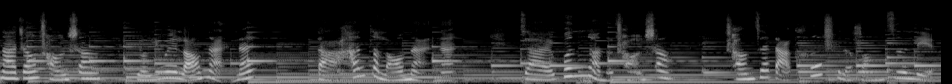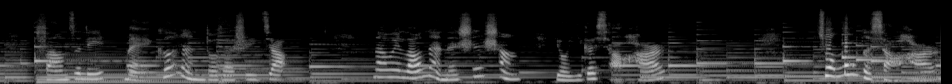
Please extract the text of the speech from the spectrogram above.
那张床上有一位老奶奶，打鼾的老奶奶，在温暖的床上。床在打瞌睡的房子里，房子里每个人都在睡觉。那位老奶奶身上有一个小孩儿，做梦的小孩儿，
